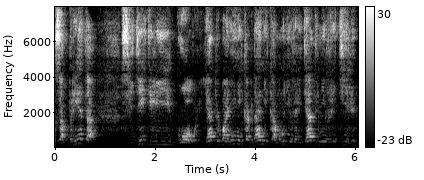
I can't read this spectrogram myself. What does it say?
запрета свидетелей Иеговы. Якобы они никогда никому не вредят и не вредили.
